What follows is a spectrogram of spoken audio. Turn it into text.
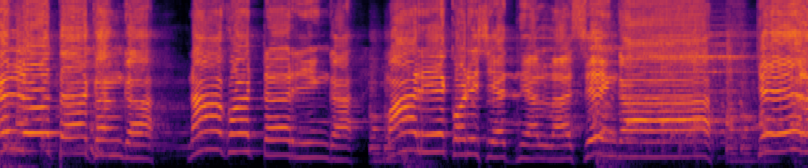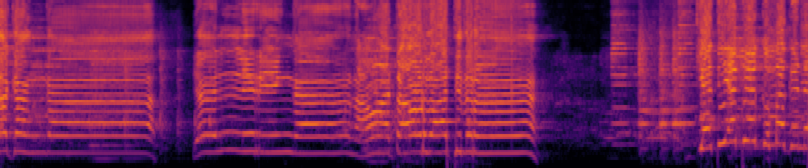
ಎಲ್ಲೂತ ಗಂಗಾ ನಾ ಕೊಟ್ಟ ರಿಂಗ, ಮಾರಿ ಕೊಡಿಸಿದ್ನೆಲ್ಲ ಸಿಂಗ ಕೇಳ ಗಂಗ, ಎಲ್ಲಿ ರಿಂಗ? ನಾವು ಆಟ ಆಡ್ದು ಹಾತಿದ್ರ ಗೆದಿಯಬೇಕು ಮಗನ,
